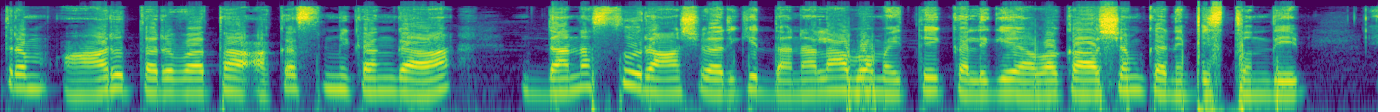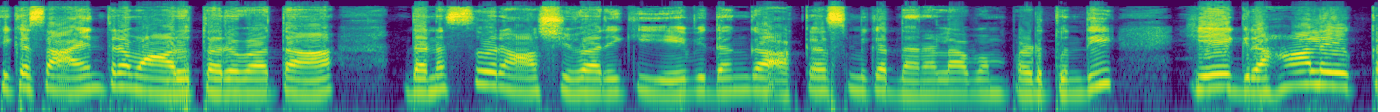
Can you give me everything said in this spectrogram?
చిత్రం ఆరు తర్వాత ఆకస్మికంగా ధనస్సు రాశి వారికి ధనలాభం అయితే కలిగే అవకాశం కనిపిస్తుంది. ఇక సాయంత్రం ఆరు తర్వాత ధనస్సు రాశి వారికి ఏ విధంగా ఆకస్మిక ధనలాభం పడుతుంది? ఏ గ్రహాల యొక్క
